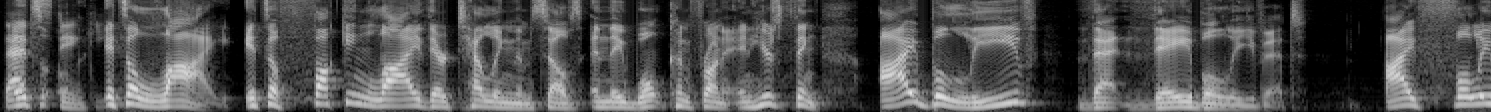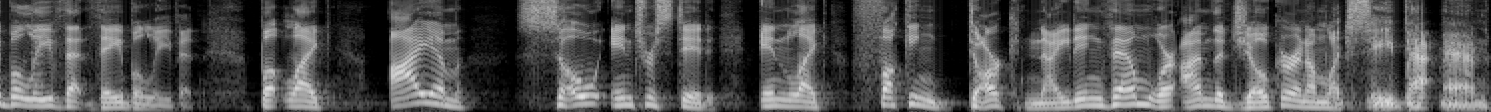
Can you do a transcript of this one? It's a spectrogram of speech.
That's it's, stinky. It's a lie. It's a fucking lie they're telling themselves and they won't confront it. And here's the thing I believe that they believe it. I fully believe that they believe it. But like, I am so interested in like fucking dark knighting them where I'm the Joker and I'm like, see, Batman,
